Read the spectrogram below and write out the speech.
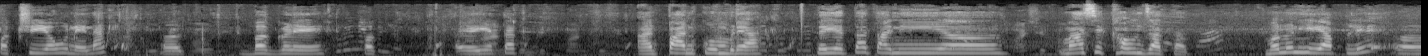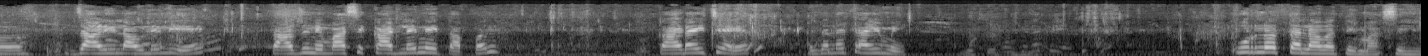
पक्षी येऊन आहे ना बगळे पक येतात. आणि पानकोंबड्या ते येतात आणि मासे खाऊन जातात. म्हणून ही आपले जाळी लावलेली आहे. तर अजून हे मासे काढले नाहीत आपण. काढायचे आहेत. पण त्याला टाईम आहे. पूर्ण तलावात आहे मासे हे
